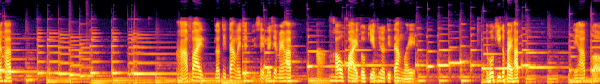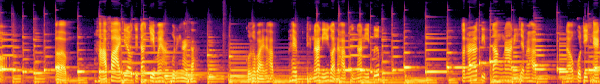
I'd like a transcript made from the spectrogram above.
นะครับ หาไฟล์เราติดตั้งเลยเสร็จแล้วใช่ไหมครับอ่าเข้าไฟล์ตัวเกมที่เราติดตั้งไว้เดี๋ยวพวกคลิกเข้าไปครับ นี่ครับก็เอ่อหาไฟล์ที่เราติดตั้งเกมไว้อะพูดง่ายๆซะกดเข้าไปนะครับ ให้ถึงหน้านี้ก่อนนะครับ ถึงหน้านี้ปุ๊บตอนนั้นเราติดตั้งหน้านี้ใช่ไหมครับ แล้วกดที่แคค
